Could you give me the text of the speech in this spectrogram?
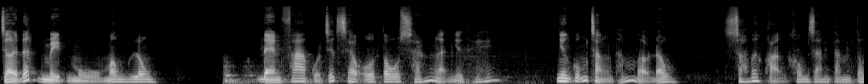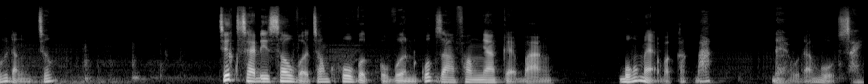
Trời đất mịt mù mông lung. Đèn pha của chiếc xe ô tô sáng là như thế, nhưng cũng chẳng thấm vào đâu, so với khoảng không gian tăm tối đằng trước. Chiếc xe đi sâu vào trong khu vực của vườn quốc gia phong nha kẻ bàng, bố mẹ và các bác đều đã ngủ say.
